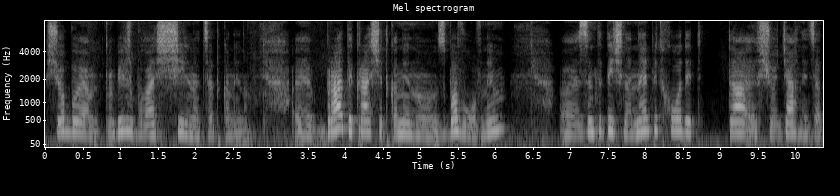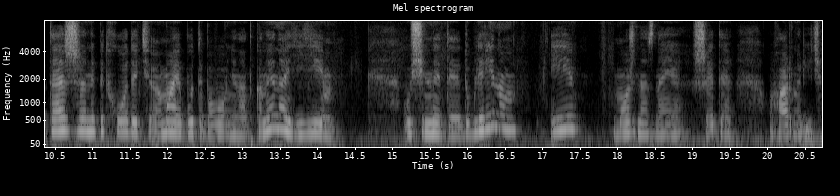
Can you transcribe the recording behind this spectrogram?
щоб більш була щільна ця тканина. Е, Брати краще тканину з бавовним, е, синтетична не підходить, та, що тягнеться, теж не підходить. Е, Має бути бавовняна тканина, її ущільнити дубліріном і можна з неї шити гарну річ.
